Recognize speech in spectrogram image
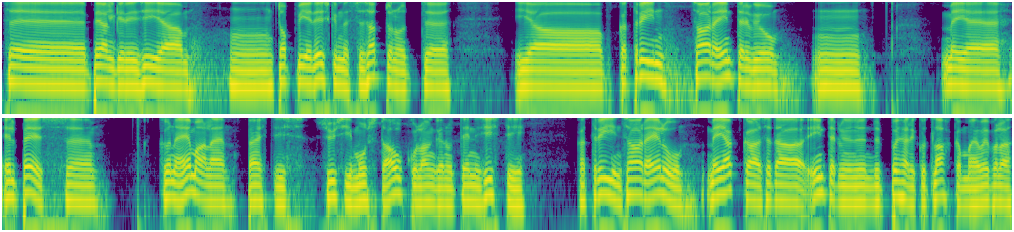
see pealkiri siia mm, top viieteistkümnesse sattunud ja Katriin Saare intervjuu mm, meie LP-s kõne emale päästis süsimusta auku langenud tennisisti Katriin Saare elu. me ei hakka seda intervjuud nüüd põhjalikult lahkama ja võib-olla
